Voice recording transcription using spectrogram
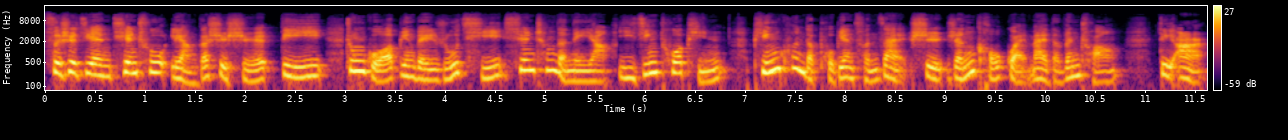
此事件牵出两个事实：第一，中国并未如其宣称的那样已经脱贫，贫困的普遍存在是人口拐卖的温床；第二，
